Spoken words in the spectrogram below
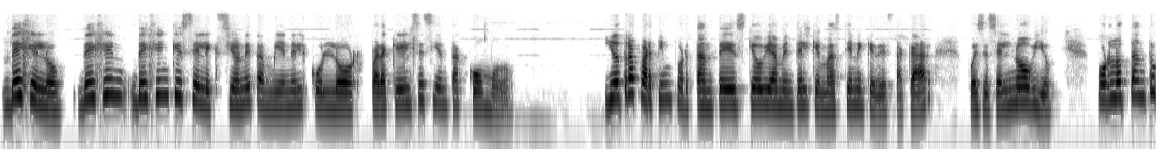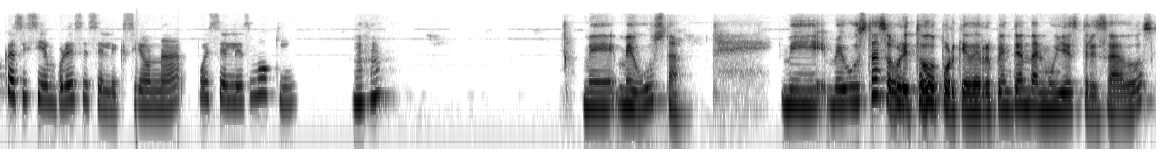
déjenlo, dejen, dejen que seleccione también el color para que él se sienta cómodo. Y otra parte importante es que obviamente el que más tiene que destacar, pues es el novio. Por lo tanto, casi siempre se selecciona pues el smoking. me, me, gusta. Me, me, gusta sobre todo porque de repente andan muy estresados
